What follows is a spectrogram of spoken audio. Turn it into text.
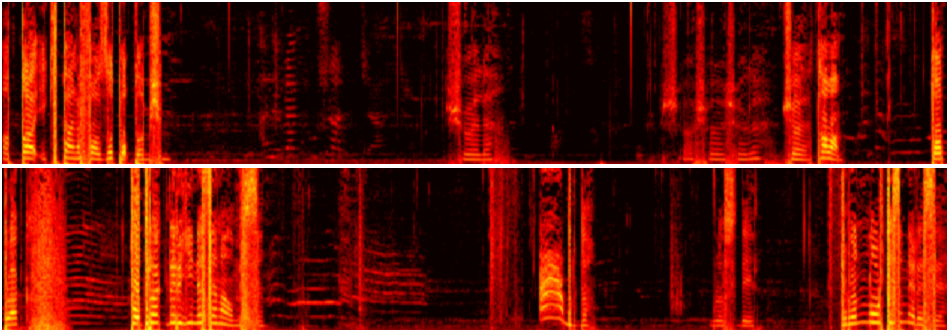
Hatta iki tane fazla toplamışım. Şöyle. Şöyle şöyle şöyle. Şöyle tamam. Toprak. Toprakları yine sen almışsın. Aa burada. Burası değil. Buranın ortası neresi?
